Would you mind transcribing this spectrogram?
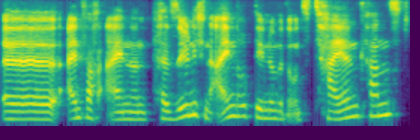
äh, einfach einen persönlichen Eindruck, den du mit uns teilen kannst,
